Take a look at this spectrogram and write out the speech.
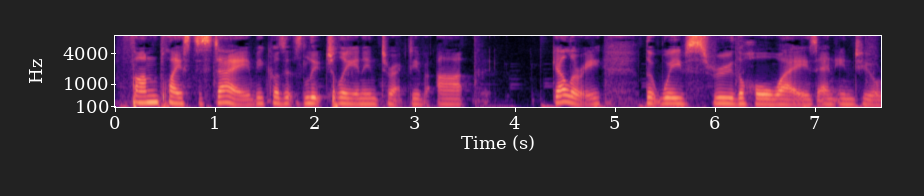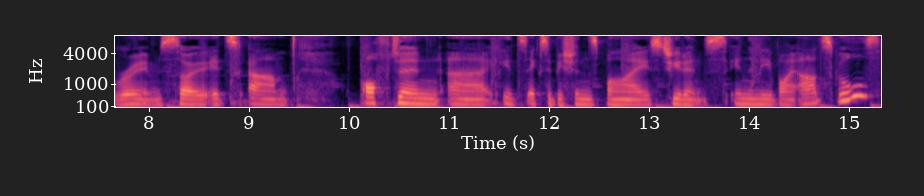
fun place to stay because it's literally an interactive art gallery that weaves through the hallways and into your rooms. So, it's um, often uh, it's exhibitions by students in the nearby art schools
